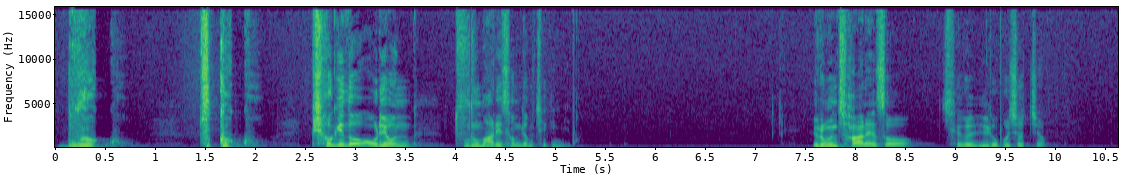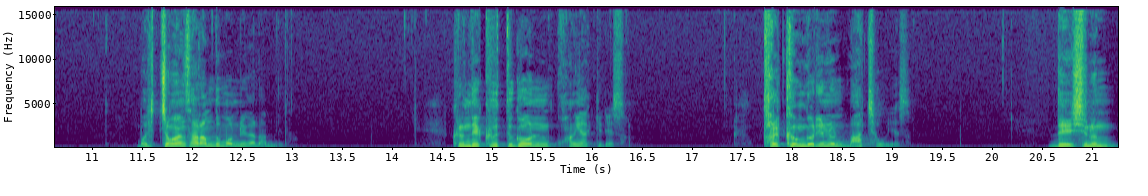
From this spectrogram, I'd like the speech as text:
무겁고 두껍고 펴기도 어려운 두루마리 성경책입니다. 여러분 차 안에서 책을 읽어보셨죠? 멀쩡한 사람도 뭡니가 납니다. 그런데 그 뜨거운 광야길에서 덜컹거리는 마차 위에서 내시는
